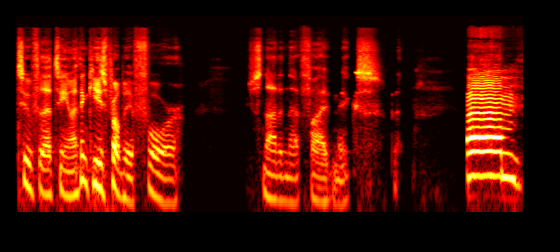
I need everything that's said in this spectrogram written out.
two for that team. I think he's probably a four, just not in that five mix. But Um.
